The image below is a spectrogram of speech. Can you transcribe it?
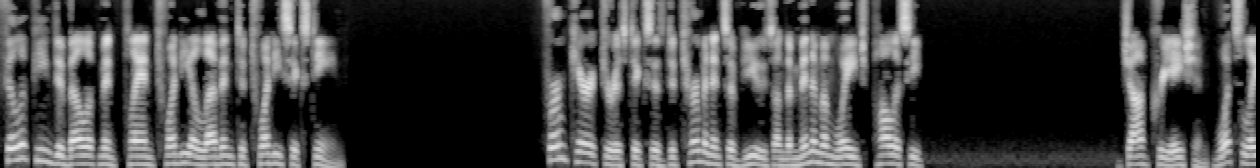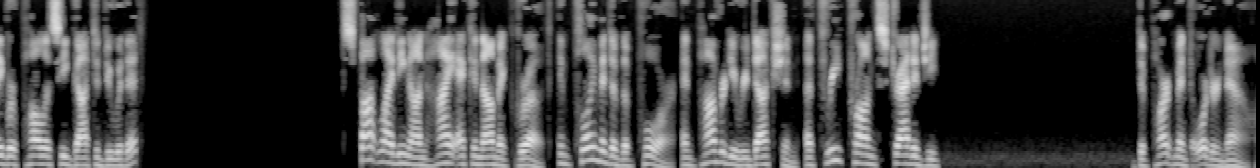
Philippine Development Plan 2011-2016 Firm characteristics as determinants of views on the minimum wage policy. Job creation, what's labor policy got to do with it? Spotlighting on high economic growth, employment of the poor, and poverty reduction, a three-pronged strategy. Department Order No.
